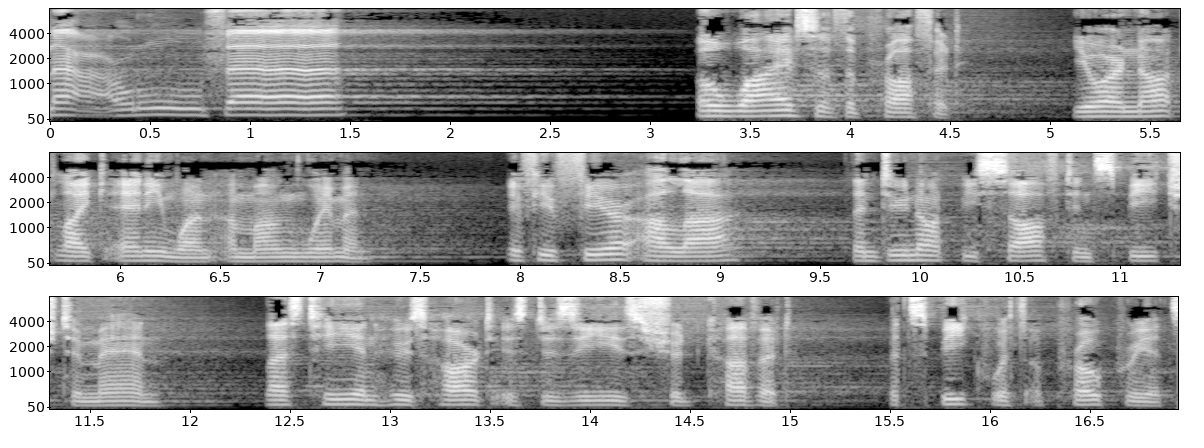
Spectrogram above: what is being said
معروفا O wives of the Prophet, you are not like anyone among women. If you fear Allah, then do not be soft in speech to men, lest he in whose heart is disease should covet, but speak with appropriate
